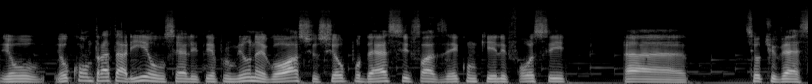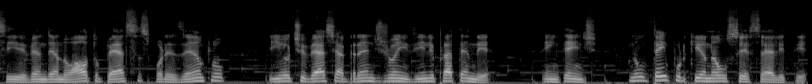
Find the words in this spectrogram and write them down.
eu, eu contrataria um CLT para o meu negócio se eu pudesse fazer com que ele fosse. Uh, se eu tivesse vendendo autopeças, por exemplo, e eu tivesse a grande Joinville para atender. Entende? Não tem por que não ser CLT.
